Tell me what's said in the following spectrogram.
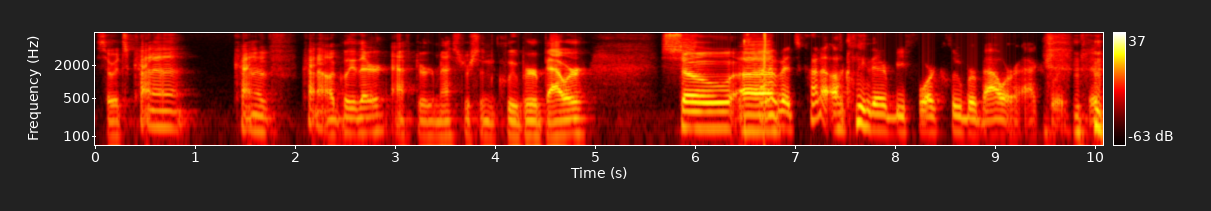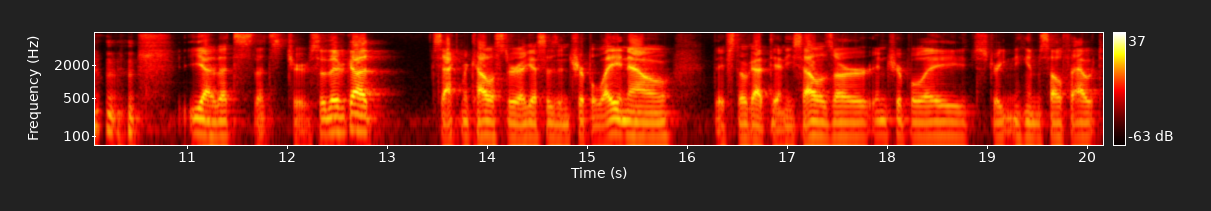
So it's kind of, kind of, kind of ugly there after Masterson, Kluber, Bauer. So It's uh, kind of it's kind of ugly there before Kluber Bauer actually. yeah, that's that's true. So they've got Zach McAllister, I guess, is in AAA now. They've still got Danny Salazar in AAA, straightening himself out.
